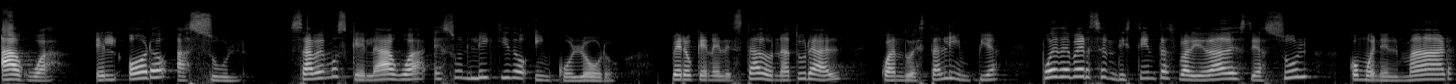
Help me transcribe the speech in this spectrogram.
agua, el oro azul. Sabemos que el agua es un líquido incoloro, pero que en el estado natural, cuando está limpia, puede verse en distintas variedades de azul como en el mar,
